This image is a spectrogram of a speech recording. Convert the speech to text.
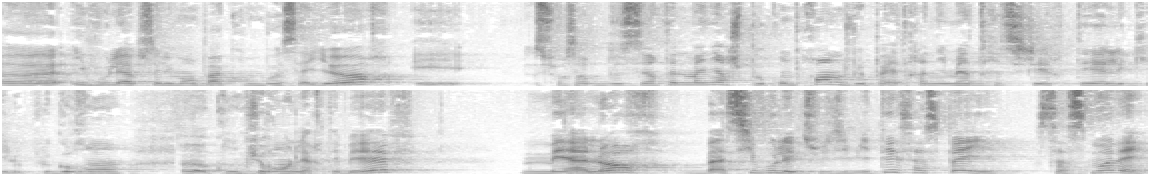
Euh, ils voulaient absolument pas qu'on bosse ailleurs et sur, de certaines manières, je peux comprendre. Je vais pas être animatrice chez RTL qui est le plus grand euh, concurrent de l'RTBF. Mais alors, bah, si vous l'exclusivité, ça se paye, ça se monnaie,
